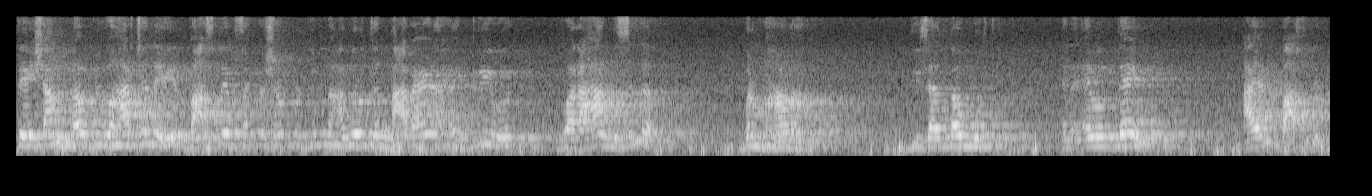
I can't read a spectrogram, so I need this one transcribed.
तेषाम नवव्यूहार्चने वासुदेव संकर्षण प्रद्युम्न अनिरुद्ध नारायण हयग्रीव वराह नृसिंह ब्रह्माण। These are Navamurti. एंड एवं then I am Vasudev.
